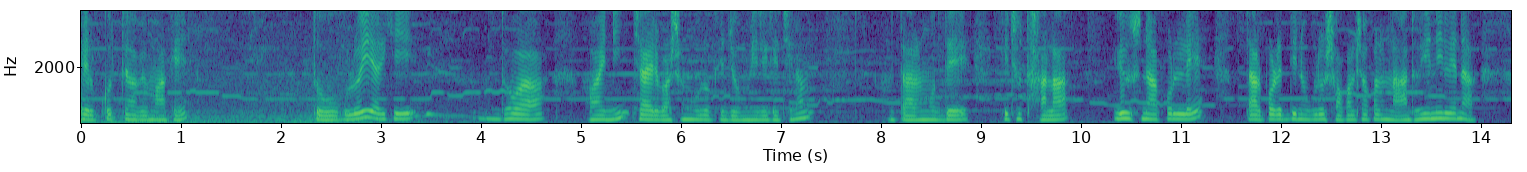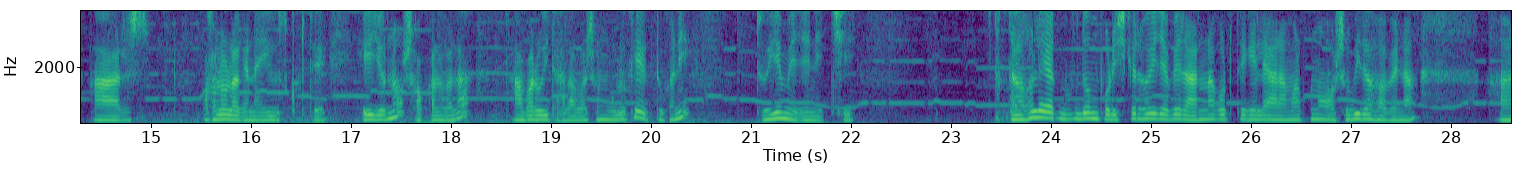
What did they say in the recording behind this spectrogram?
হেল্প করতে হবে মাকে। তো ওগুলোই আর কি ধোয়া হয়নি, চায়ের বাসনগুলোকে জমিয়ে রেখেছিলাম। তার মধ্যে কিছু থালা ইউজ না করলে তারপরের দিন ওগুলো সকাল সকাল না ধুয়ে নিলে না আর ভালো লাগে না ইউজ করতে। এই জন্য সকালবেলা আবার ওই থালা বাসনগুলোকে একটুখানি ধুয়ে মেজে নিচ্ছি। তাহলে একদম পরিষ্কার হয়ে যাবে। রান্না করতে গেলে আর আমার কোনো অসুবিধা হবে না। আর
